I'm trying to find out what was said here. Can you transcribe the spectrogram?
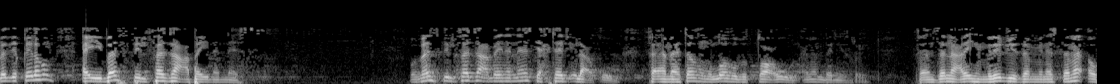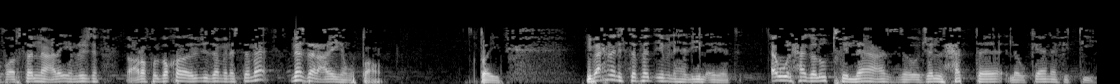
الذي قيل لهم أي بث الفزع بين الناس. وبث الفزع بين الناس يحتاج إلى عقوبه فأماتهم الله بالطاعون أمام بني إسرائيل. فأنزلنا عليهم رجزا من السماء أو فأرسلنا عليهم رجزا اعرفوا البقرة رجزا من السماء نزل عليهم الطاعون طيب. يبقى إحنا نستفاد إيه من هذه الآيات؟ أول حاجة لطف الله عز وجل حتى لو كان في التيه.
